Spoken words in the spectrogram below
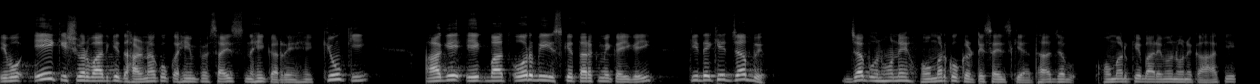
ये वो एक ईश्वरवाद की धारणा को कहीं एम्फेसाइज नहीं कर रहे हैं, क्योंकि आगे एक बात और भी इसके तर्क में कही गई कि देखिए, जब जब उन्होंने होमर को क्रिटिसाइज किया था, जब होमर के बारे में उन्होंने कहा कि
